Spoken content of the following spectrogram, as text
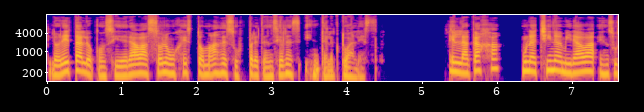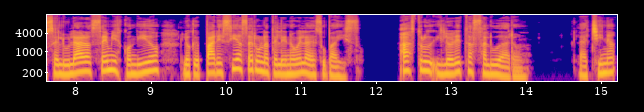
Loreta lo consideraba solo un gesto más de sus pretensiones intelectuales. En la caja, una china miraba en su celular semi escondido lo que parecía ser una telenovela de su país. Astrud y Loreta saludaron. La china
